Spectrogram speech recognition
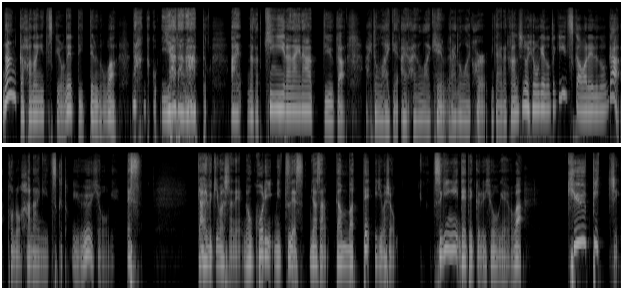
なんか鼻につくよねって言ってるのは、なんかこう嫌だなって、あ、なんか気に入らないなっっていうか、I don't like it, I, I don't like him, I don't like her みたいな感じの表現の時に使われるのが、この鼻につくという表現です。だいぶ来ましたね。残り3つです。皆さん、頑張っていきましょう。次に出てくる表現は、急ピッチ。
